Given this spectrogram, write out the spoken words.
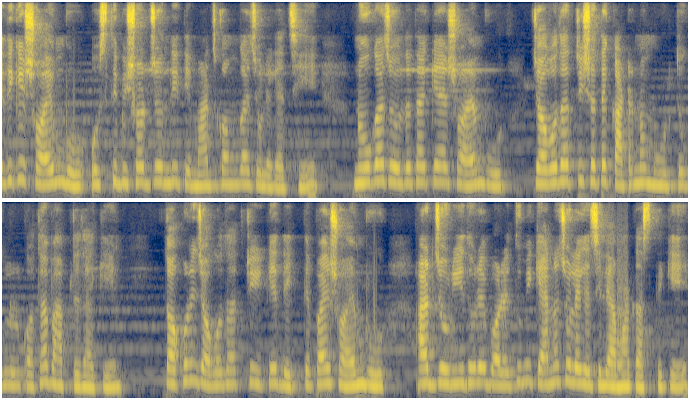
এদিকে স্বয়ম্ভু অস্থি বিসর্জন দিতে মাঝগঙ্গায় চলে গেছে। নৌকা চলতে থাকে আর স্বয়ম্ভু জগদ্ধাত্রীর সাথে কাটানো মুহূর্তগুলোর কথা ভাবতে থাকে। তখনই জগদ্ধাত্রীকে দেখতে পায় স্বয়ম্ভু আর জড়িয়ে ধরে বলে, তুমি কেন চলে গেছিলে আমার কাছ থেকে?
